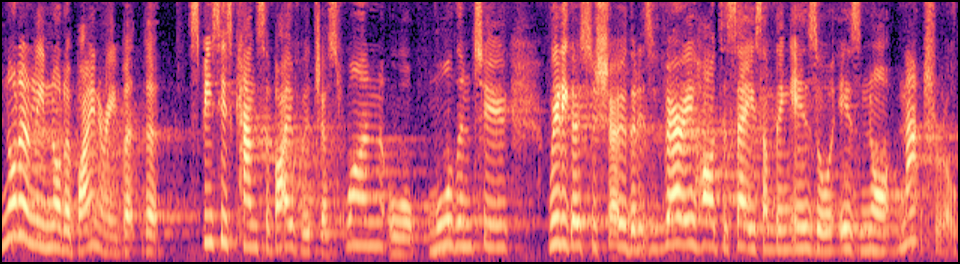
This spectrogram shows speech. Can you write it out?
not only not a binary, but that species can survive with just one or more than two, really goes to show that it's very hard to say something is or is not natural.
